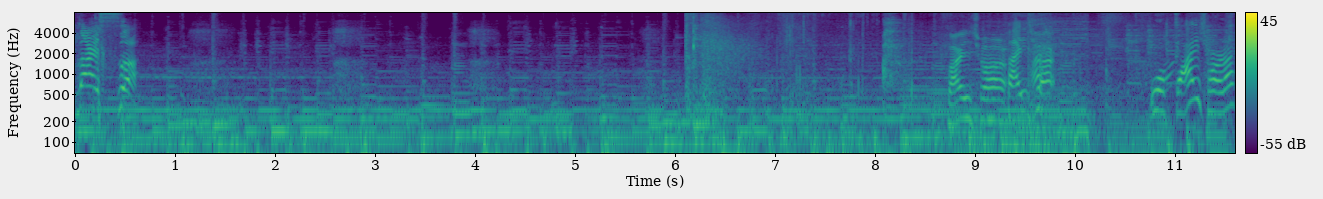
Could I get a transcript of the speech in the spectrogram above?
nice。罚一圈，罚一圈，我划一圈来，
